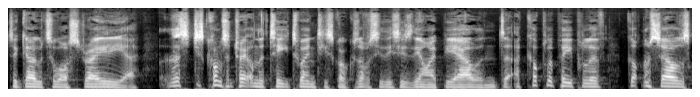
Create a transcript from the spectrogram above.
to go to Australia. Let's just concentrate on the T20 squad because obviously this is the IPL and a couple of people have got themselves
